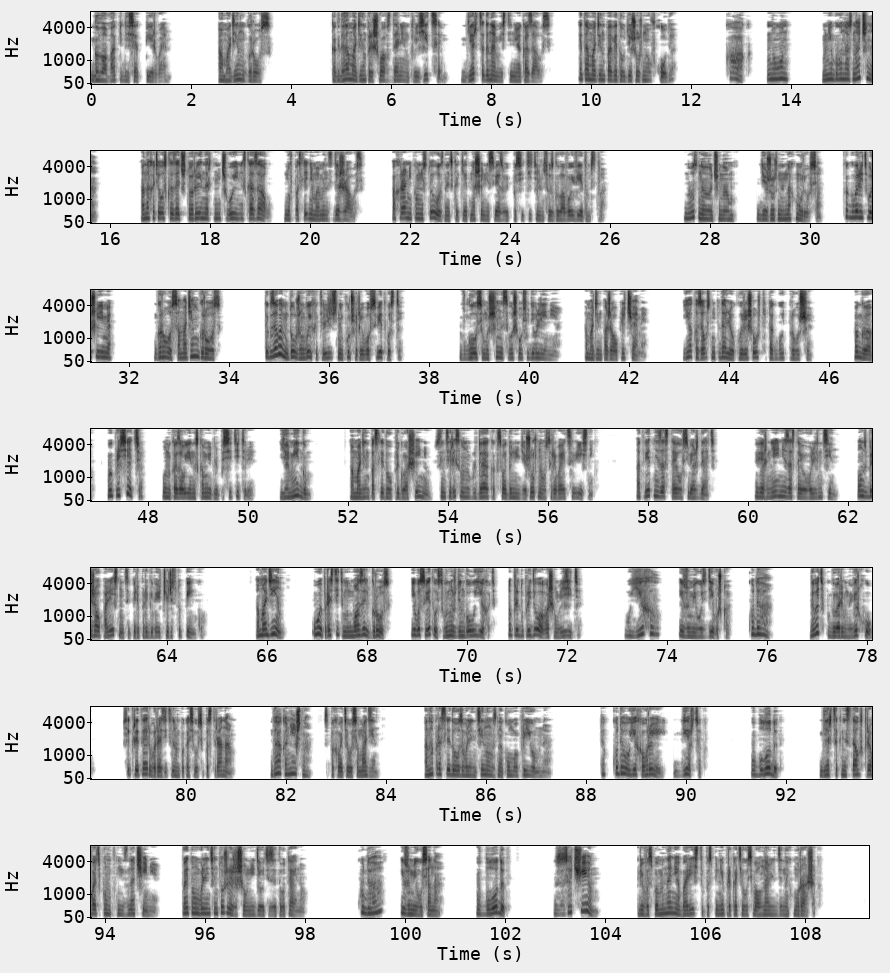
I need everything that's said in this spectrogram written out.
Глава 51. Амадин Гросс. Когда Амадин пришла в здание Инквизиции, герцога на месте не оказалось. Это Амадин поведал дежурную входа. «Как? Но он... Мне было назначено?» Она хотела сказать, что Рейнард ничего ей не сказал, но в последний момент сдержалась. Охранникам не стоило знать, какие отношения связывают посетительницу с головой ведомства. «Назначено», Дежурный нахмурился. «Как говорить ваше имя?» «Гросс, Амадин Гросс». «Так за вами должен выехать личный кучер его светлости». В голосе мужчины слышалось удивление. Амадин пожал плечами. Я оказался неподалеку и решил, что так будет проще. «Ага, вы присядьте», – он указал ей на скамью для посетителей. «Я мигом». Амадин последовал приглашению, с интересом наблюдая, как с ладони дежурного срывается вестник. Ответ не заставил себя ждать. Вернее, не заставил Валентин. Он сбежал по лестнице, перепрыгивая через ступеньку. «Амадин! Ой, простите, мадемуазель Гросс. Его светлость вынужден был уехать, но предупредил о вашем визите». «Уехал?» – изумилась девушка. «Куда?» «Давайте поговорим наверху». Секретарь выразительно покосился по сторонам. «Да, конечно», – спохватилась Амадин. Она проследовала за Валентином в знакомую приемную. «Так куда уехал Рэй, герцог?» «В Блодет». Герцог не стал скрывать пункт назначения, поэтому Валентин тоже решил не делать из этого тайну. «Куда?» – изумилась она. «В Блодет». «Зачем?» При воспоминании об аресте по спине прокатилась волна ледяных мурашек.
